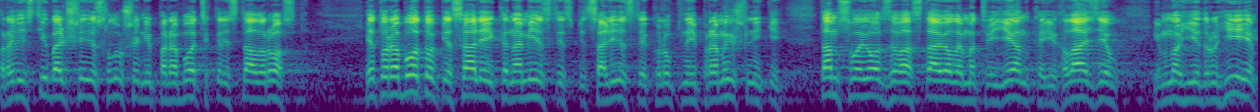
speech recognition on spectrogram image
провести большие слушания по работе «Кристалл роста». Эту работу писали экономисты, специалисты, крупные промышленники. Там свой отзыв оставил и Матвиенко, и Глазьев, и многие другие.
